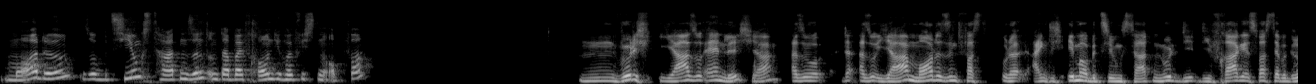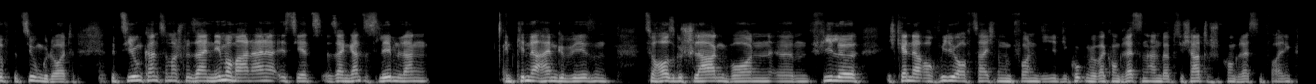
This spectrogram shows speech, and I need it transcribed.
Morde so Beziehungstaten sind und dabei Frauen die häufigsten Opfer? Hm, Würde ich, ja, so ähnlich, ja. Also, also ja, Morde sind fast oder eigentlich immer Beziehungstaten. Nur die, die Frage ist, was der Begriff Beziehung bedeutet. Beziehung kann zum Beispiel sein, nehmen wir mal an, einer ist jetzt sein ganzes Leben lang im Kinderheim gewesen, zu Hause geschlagen worden. Ähm, viele, ich kenne da auch Videoaufzeichnungen von, die, die gucken wir bei Kongressen an, bei psychiatrischen Kongressen vor allen Dingen,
